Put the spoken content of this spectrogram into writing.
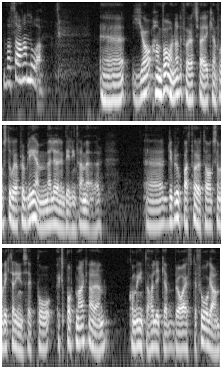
Vad sa han då? Ja, han varnade för att Sverige kan få stora problem med lönebildning framöver. Eh, det beror på att företag som riktar in sig på exportmarknaden kommer inte ha lika bra efterfrågan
